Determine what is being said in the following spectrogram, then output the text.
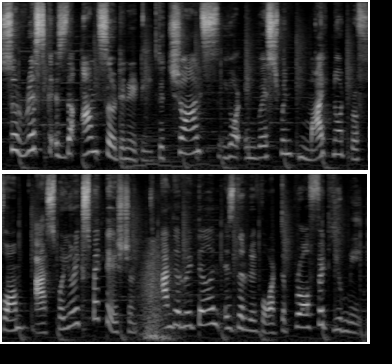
So risk is the uncertainty, the chance your investment might not perform as per your expectation. And the return is the reward, the profit you make.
